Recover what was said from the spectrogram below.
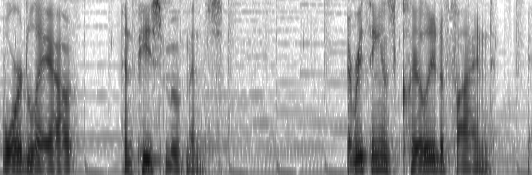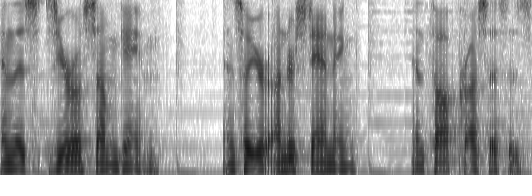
board layout, and piece movements. Everything is clearly defined in this zero sum game, and so your understanding and thought processes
